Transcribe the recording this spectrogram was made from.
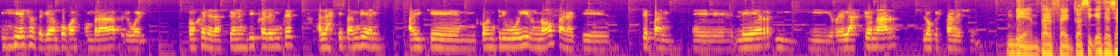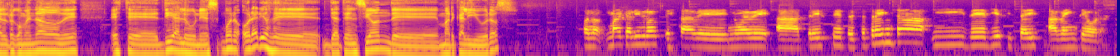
y ella se queda un poco asombrada, pero bueno, son generaciones diferentes a las que también hay que mm, contribuir, ¿no? Para que sepan eh, leer y, y relacionar lo que están leyendo. Bien, perfecto. Así que este es el recomendado de este día lunes. Bueno, horarios de, atención de Marca Libros. Bueno, Marca Libros está de 9 a 13, 13.30 y de 16 a 20 horas.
